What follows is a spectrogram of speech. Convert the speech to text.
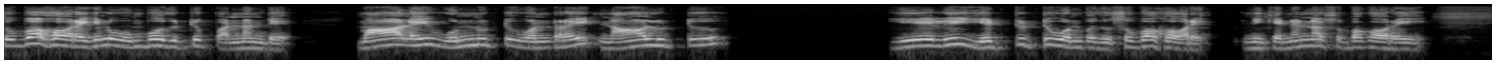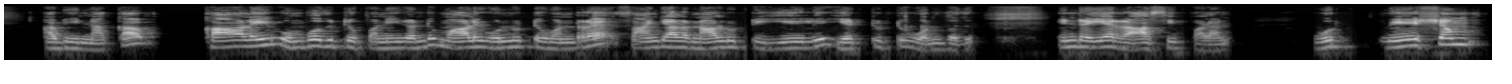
சுபஹோரைகள் ஒம்பது டு பன்னெண்டு. மாலை ஒன்று டு ஒன்றை நாலு டு ஏழு எட்டு டு ஒன்பது சுபகோரை. இன்னைக்கு என்னென்ன சுபகோரை? அப்படின்னாக்கா காலை ஒம்பது டு பன்னிரெண்டு மாலை ஒன்று டு ஒன்றரை சாயங்காலம் நாலு டு ஏழு எட்டு டு ஒன்பது. இன்றைய ராசி பலன். உற் மேஷம்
